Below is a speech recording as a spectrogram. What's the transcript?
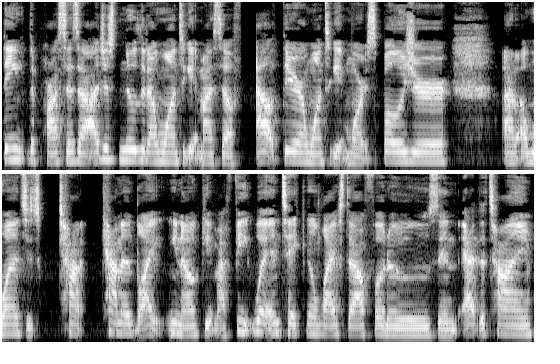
think the process out. I just knew that I wanted to get myself out there. I wanted to get more exposure. Um, I wanted to t- kind of like, you know, get my feet wet and taking lifestyle photos. And at the time,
